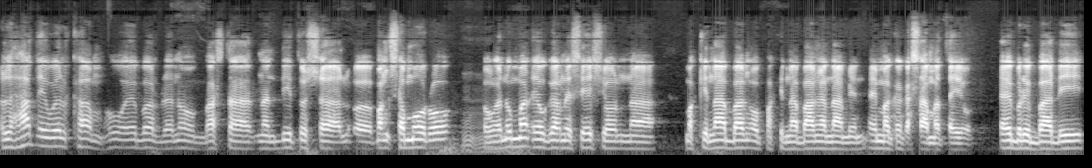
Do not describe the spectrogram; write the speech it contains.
Lahat ay welcome whoever ano basta nandito sa uh, Bangsamoro o ano man ay organization na makinabang o pakinabangan namin ay magkakasama tayo everybody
